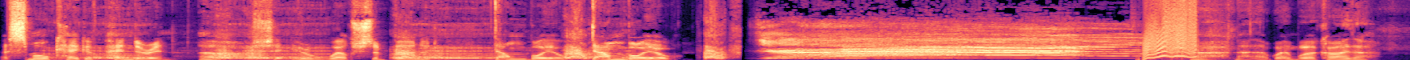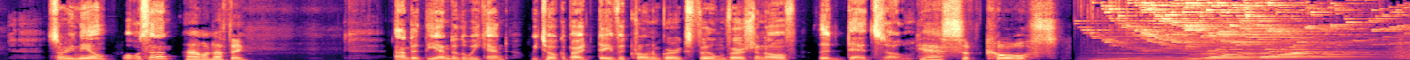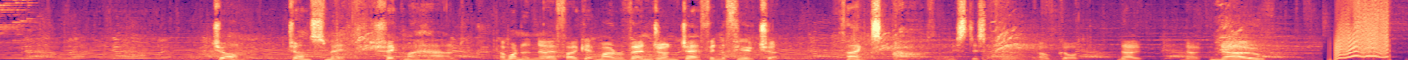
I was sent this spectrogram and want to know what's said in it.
A small keg of Penderyn. Oh, shit, you're a Welsh St. Bernard. Down boil. Down boil. Ah, no, that won't work either. Sorry, Neil, what was that? Oh, nothing. And at the end of the weekend, we talk about David Cronenberg's film version of The Dead Zone. Yes, of course. John, John Smith, shake my hand. I want to know if I get my revenge on Jeff in the future. Thanks. Oh, the mist is clear. Oh, God. No, no, no.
